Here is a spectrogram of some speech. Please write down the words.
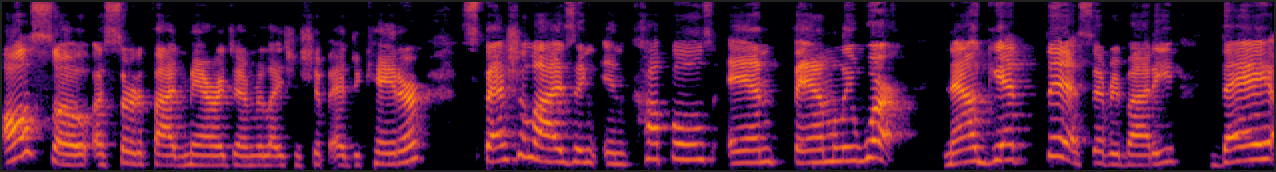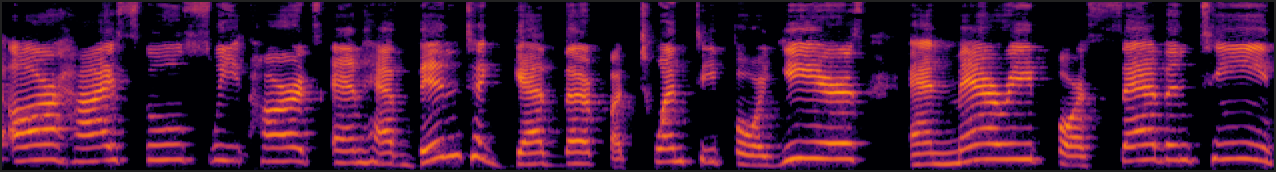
also a certified marriage and relationship educator, specializing in couples and family work. Now, get this, everybody. They are high school sweethearts and have been together for 24 years and married for 17.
